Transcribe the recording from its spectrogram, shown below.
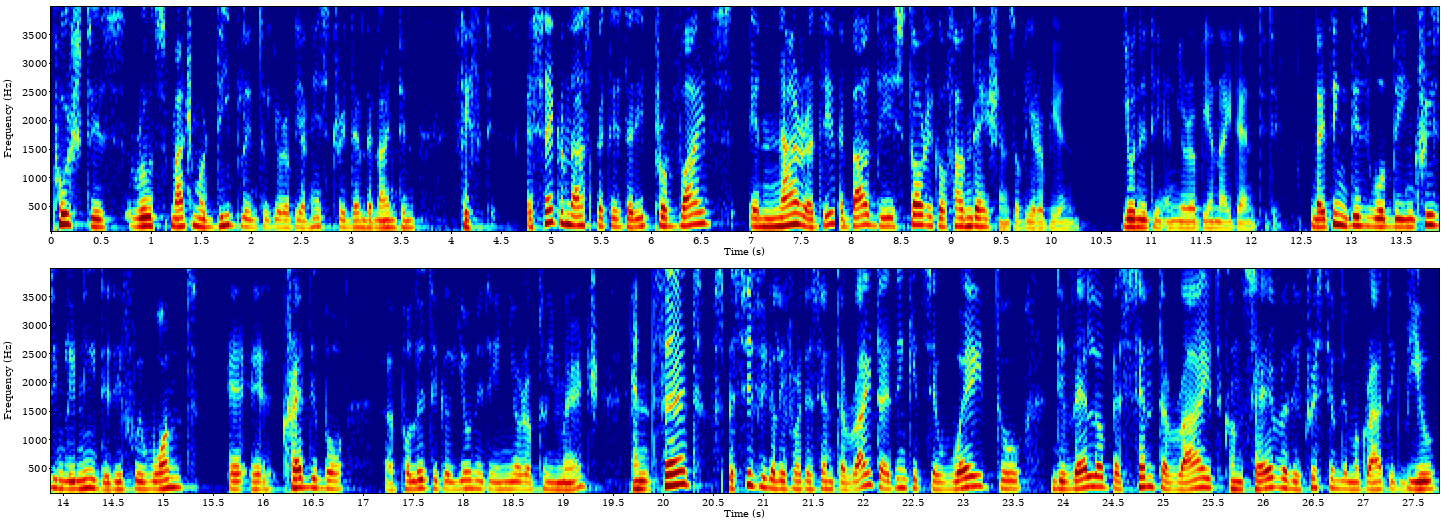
push these roots much more deeply into European history than the 1950s. A second aspect is that it provides a narrative about the historical foundations of European unity and European identity. And I think this will be increasingly needed if we want a, a credible uh, political unity in Europe to emerge. And third, specifically for the center right, I think it's a way to develop a center right, conservative, Christian democratic view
